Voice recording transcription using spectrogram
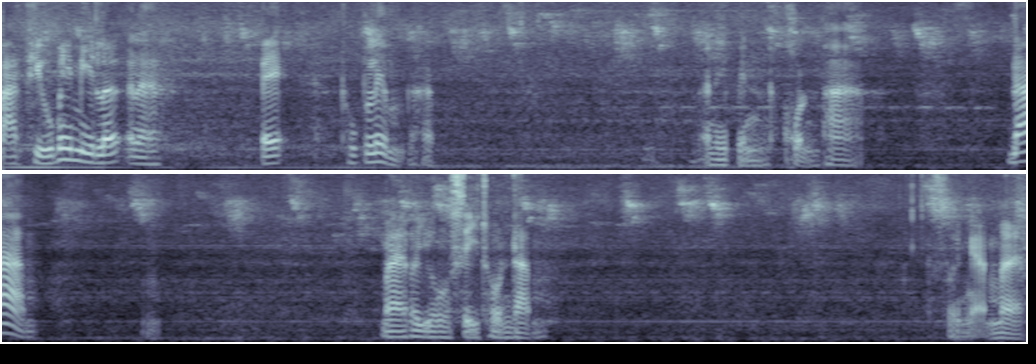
ปาดผิวไม่มีเลอะนะ เป๊ะ ทุกเล่มนะครับ อันนี้เป็นขนผ้า ด้าม ไม้พยุงสีโทนดำสวยงามมาก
